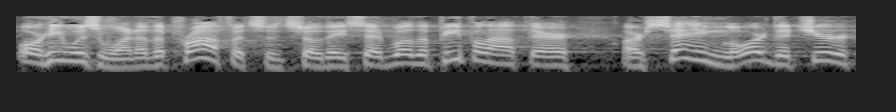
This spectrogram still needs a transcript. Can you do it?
or he was one of the prophets. And so they said, Well, the people out there are saying, Lord, that you're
